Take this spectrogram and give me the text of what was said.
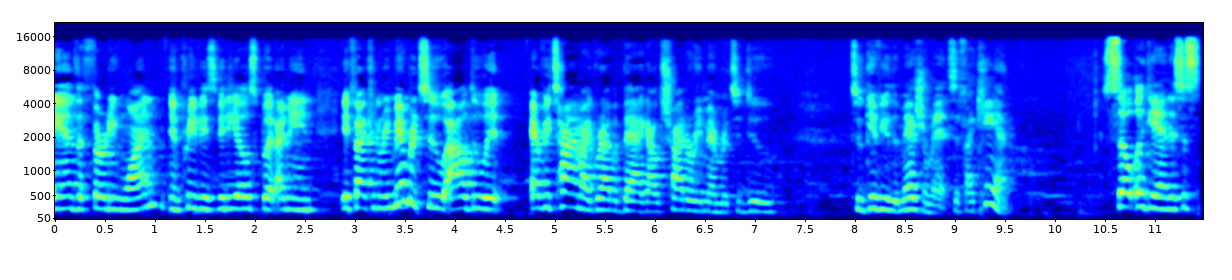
and the 31 in previous videos but I mean if I can remember to I'll do it every time I grab a bag I'll try to remember to do to give you the measurements if I can. So again, this is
